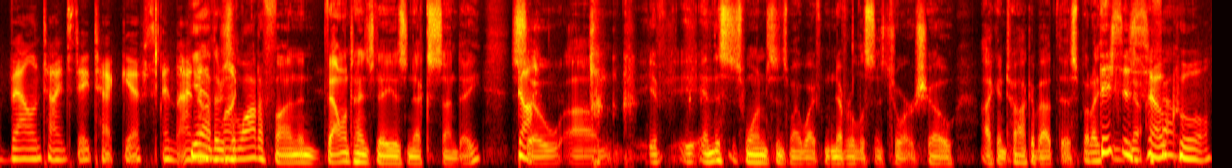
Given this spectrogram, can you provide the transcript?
Valentine's Day tech gifts. And, and yeah, I there's want- a lot of fun, and Valentine's Day is next Sunday. So, um, if and this is one since my wife never listens to our show, I can talk about this. But I This is I so found- cool.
